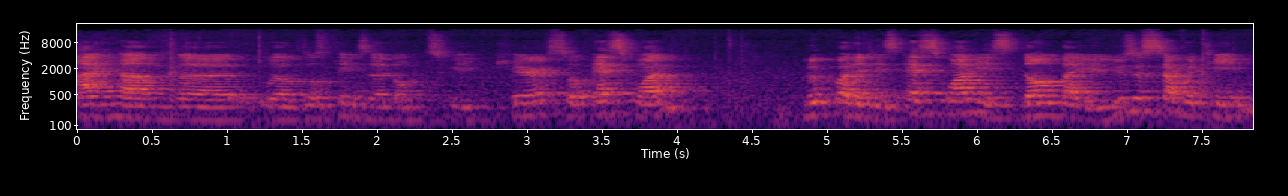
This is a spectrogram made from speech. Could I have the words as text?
I have, uh, well, those things I don't really care. So S1, look what it is. S1 is done by a user subroutine.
